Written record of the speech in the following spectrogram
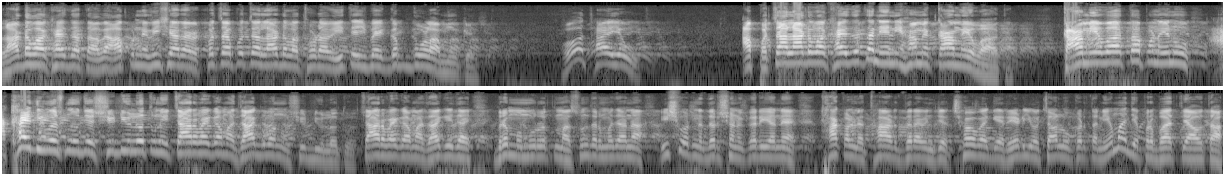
લાડવા ખાધા હતા હવે આપણને વિચાર આવે, પચા પચા લાડવા થોડા હિતેશભાઈ ગપગોળા મૂકે છે. હો, થાય એવું. આ પચા લાડવા ખાઈ જતા ને એની સામે કામ એવા હતા. કામ એવા હતા, પણ એનું આખા દિવસનું જે શિડ્યુલ હતું ને ચાર વાગ્યામાં જાગવાનું શિડ્યુલ હતું. ચાર વાગ્યામાં જાગી જાય બ્રહ્મ મુહૂર્તમાં સુંદર મજાના ઈશ્વરને દર્શન કરી અને ઠાકરને થાળ ધરાવીને જે છ વાગે રેડિયો ચાલુ કરતા ને એમાં જે પ્રભાત્યા આવતા.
